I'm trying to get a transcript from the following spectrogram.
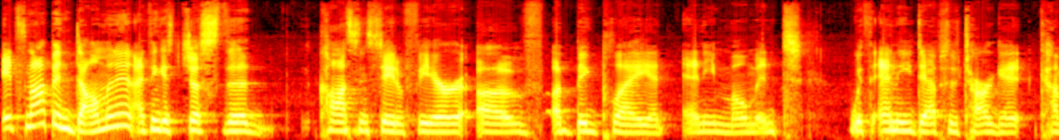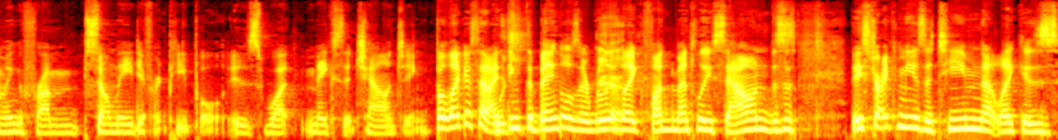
it's not been dominant. I think it's just the constant state of fear of a big play at any moment with any depth of target coming from so many different people is what makes it challenging. But like I said, I Which- think the Bengals are really yeah. like fundamentally sound. This is they strike me as a team that like is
